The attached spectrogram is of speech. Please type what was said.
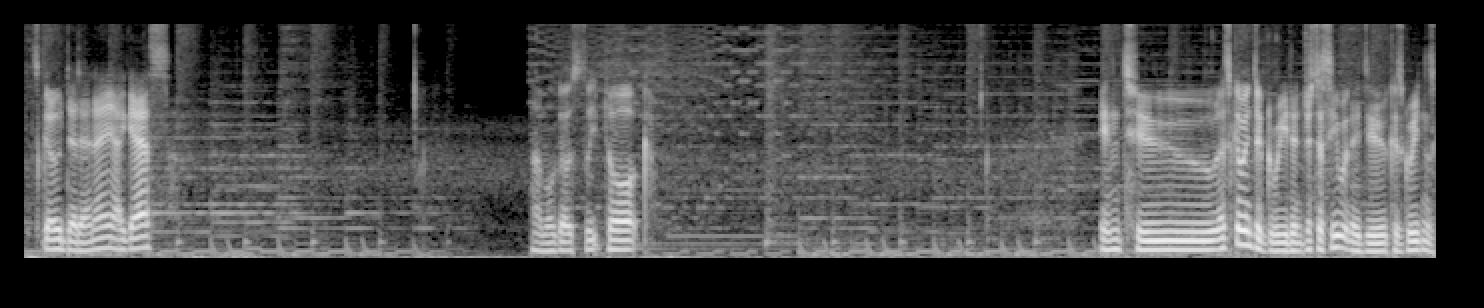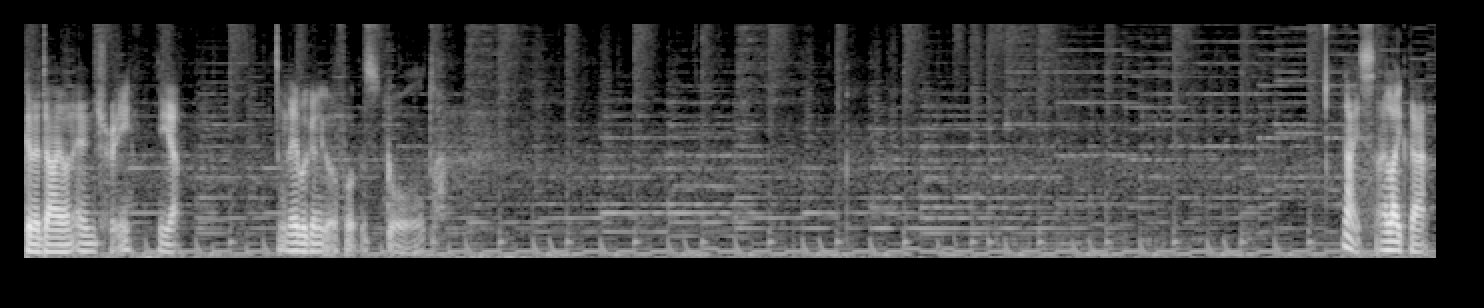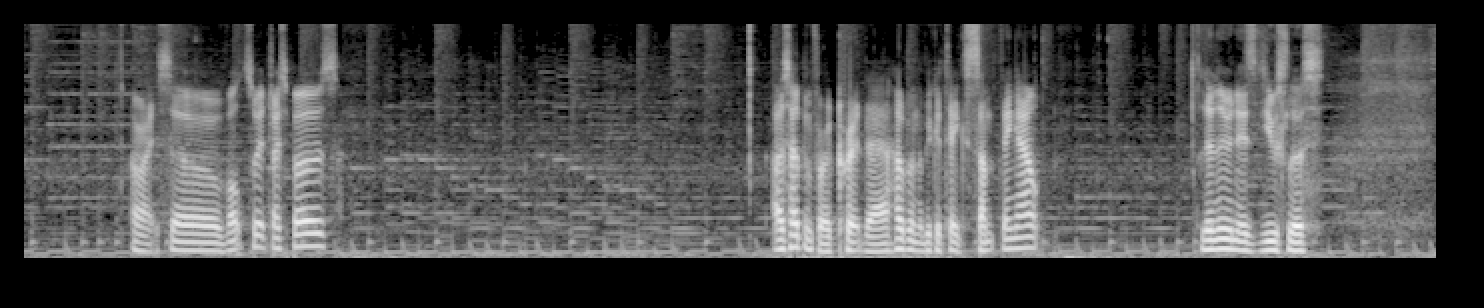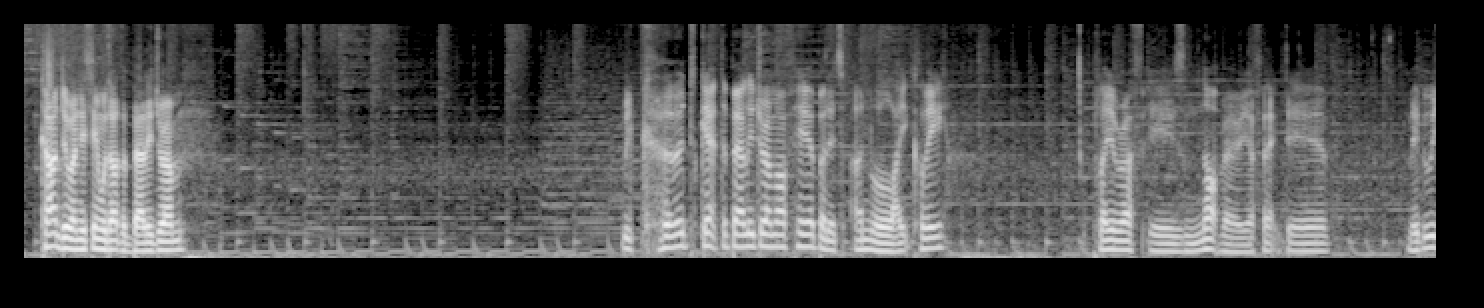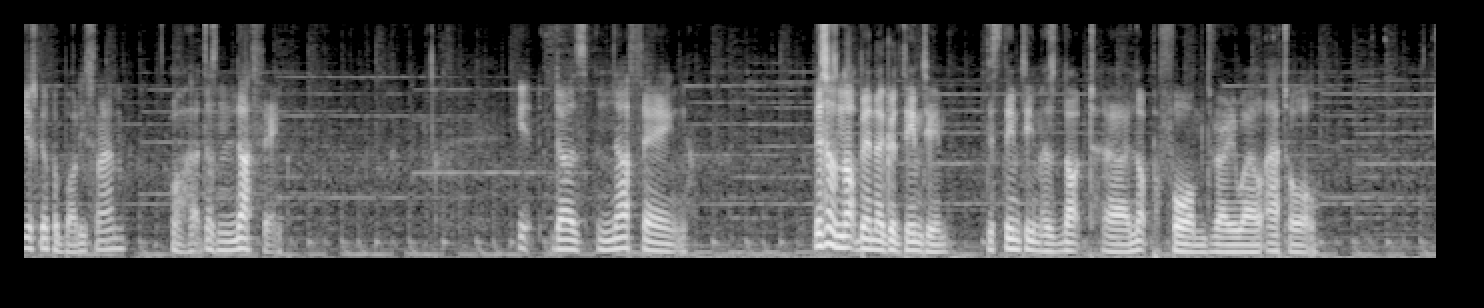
Let's go Dedenne, I guess. And we'll go Sleep Talk. Into let's go into Greedent just to see what they do because Greedent's going to die on entry. Yeah, they were going to go for this gold. Nice, I like that. Alright, so Volt Switch, I suppose. I was hoping for a crit there, hoping that we could take something out. Linoone is useless. Can't do anything without the belly drum. We could get the belly drum off here, but it's unlikely. Play rough is not very effective. Maybe we just go for body slam. Oh, that does nothing. It does nothing. This has not been a good team team. This team team has not uh, not performed very well at all.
